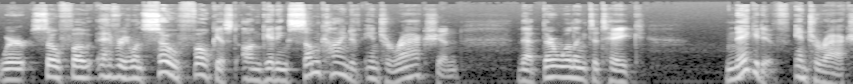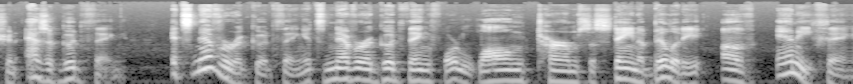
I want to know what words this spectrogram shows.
where so fo- everyone's so focused on getting some kind of interaction that they're willing to take negative interaction as a good thing. It's never a good thing. It's never a good thing for long term sustainability of anything.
